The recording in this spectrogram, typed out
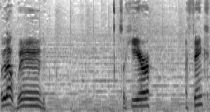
Look at that wind. So here, I think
